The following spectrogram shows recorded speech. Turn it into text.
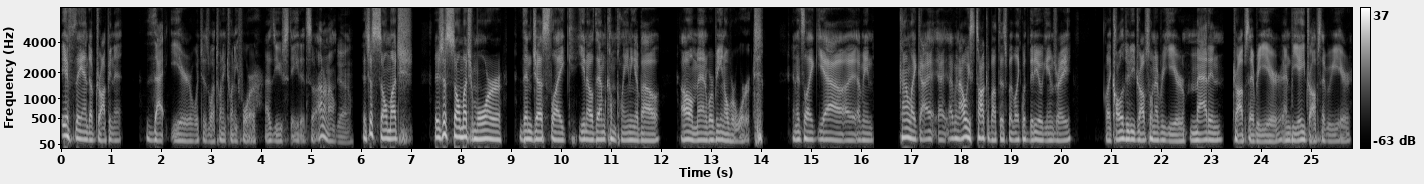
if they end up dropping it that year, which is what 2024, as you stated. So I don't know. Yeah. It's just so much. There's just so much more than just like, you know, them complaining about, oh man, we're being overworked. And it's like, yeah, I, I mean, kind of like I, I I mean I always talk about this, but like with video games, right? Like Call of Duty drops one every year, Madden drops every year, NBA drops every year,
